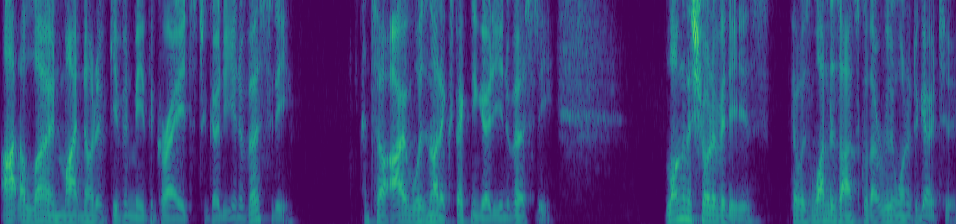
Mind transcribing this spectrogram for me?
art alone might not have given me the grades to go to university. And so I was not expecting to go to university. Long and the short of it is, there was one design school that I really wanted to go to,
